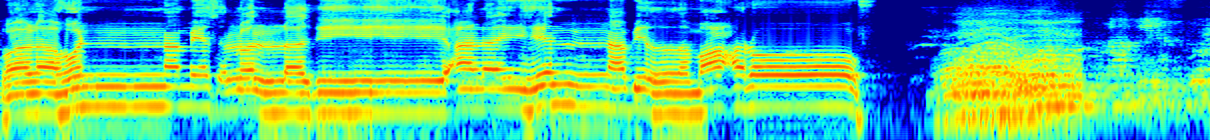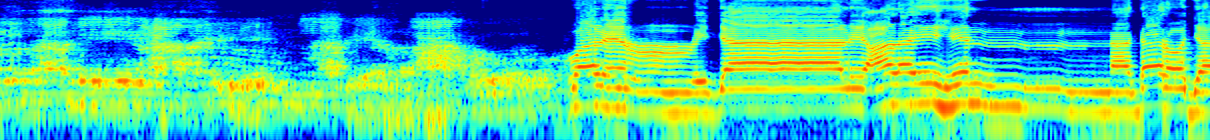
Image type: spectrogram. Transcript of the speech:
ولهن مثل الذي عليهن بالمعروف وللرجال عليهن درجة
